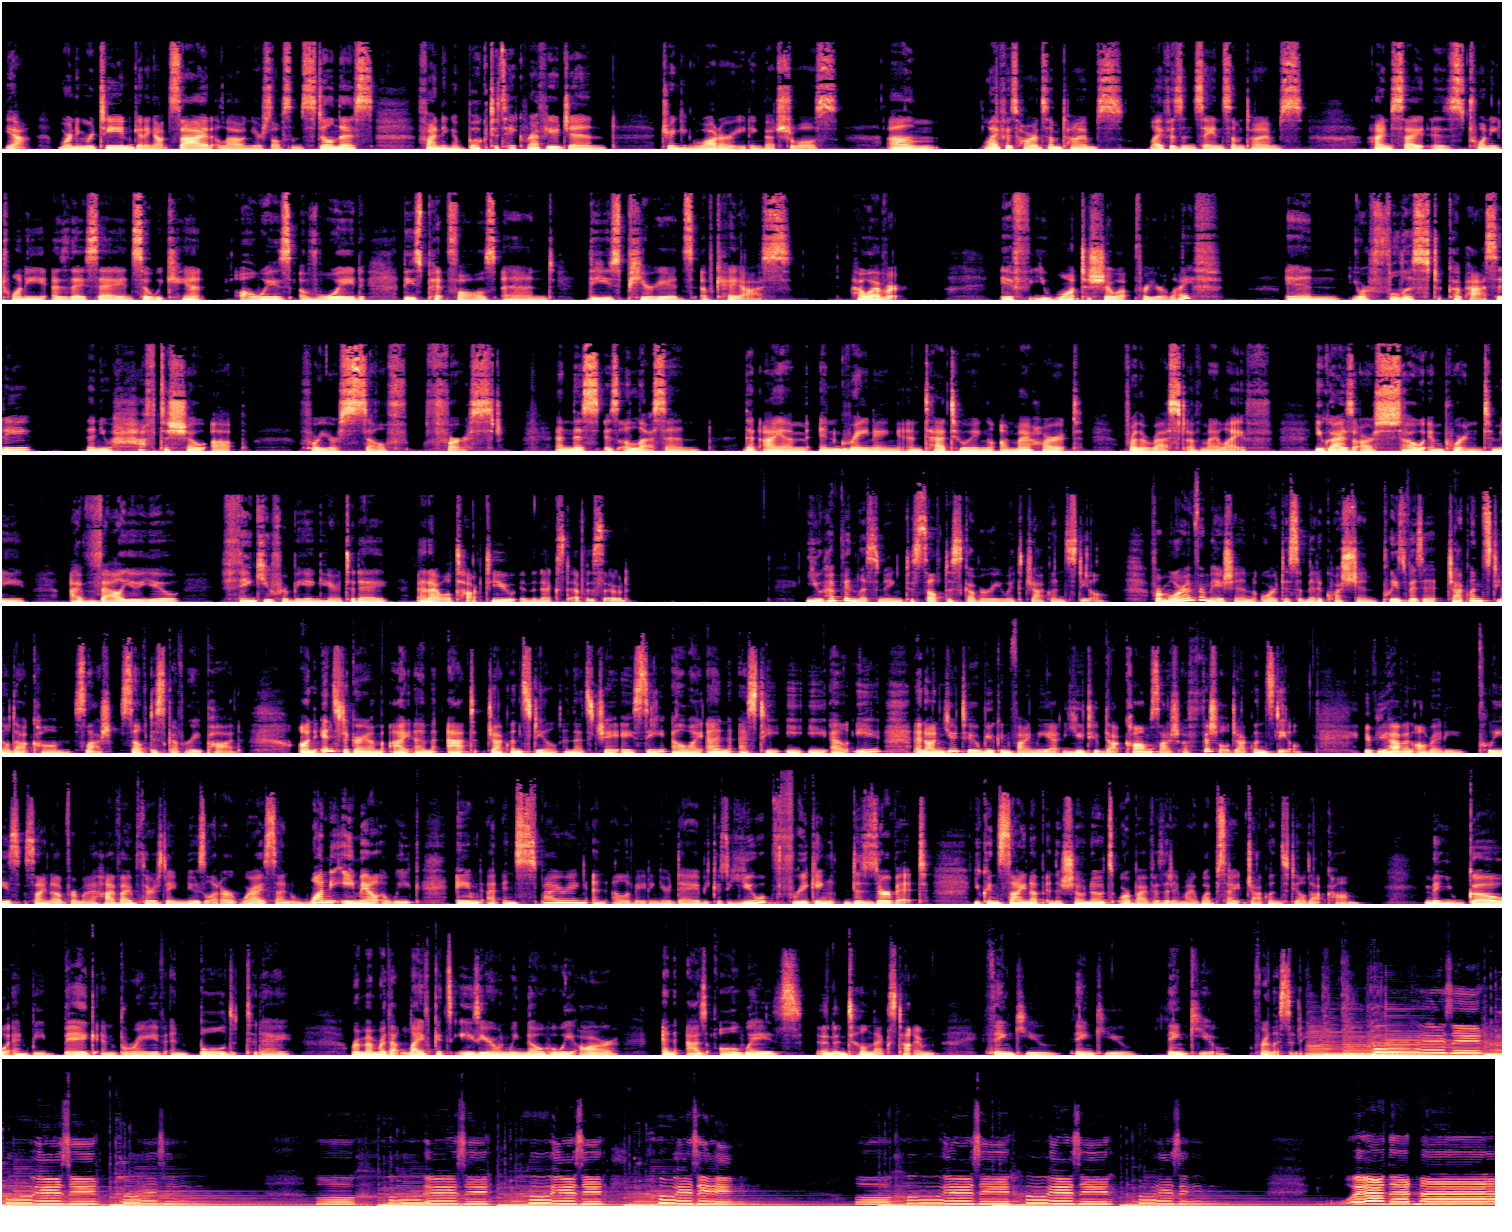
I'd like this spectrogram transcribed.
yeah, morning routine, getting outside, allowing yourself some stillness, finding a book to take refuge in, drinking water, eating vegetables. Um, life is hard sometimes. Life is insane sometimes. Hindsight is 2020, as they say, and so we can't always avoid these pitfalls and these periods of chaos. However, if you want to show up for your life in your fullest capacity, then you have to show up for yourself first. And this is a lesson that I am ingraining and tattooing on my heart for the rest of my life. You guys are so important to me. I value you Thank you for being here today, and I will talk to you in the next episode. You have been listening to Self Discovery with Jaclyn Steele. For more information or to submit a question, please visit jaclynsteele.com slash self-discovery-pod. On Instagram, I am at Jaclyn Steele, and that's J-A-C-L-Y-N-S-T-E-E-L-E. And on YouTube, you can find me at youtube.com slash official Jaclyn Steele. If you haven't already, please sign up for my High Vibe Thursday newsletter where I send one email a week aimed at inspiring and elevating your day because you freaking deserve it. You can sign up in the show notes or by visiting my website, jaclynsteele.com. May you go and be big and brave and bold today. Remember that life gets easier when we know who we are. And as always, and until next time, thank you, thank you, thank you for listening. that man.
